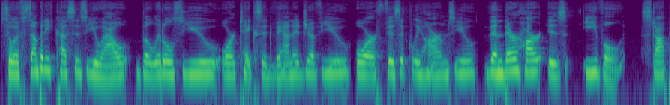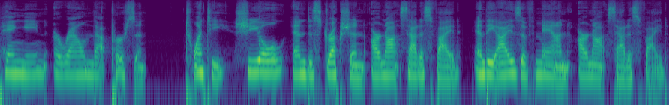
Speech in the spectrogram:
So if somebody cusses you out, belittles you, or takes advantage of you, or physically harms you, then their heart is evil. Stop hanging around that person. 20. Sheol and destruction are not satisfied, and the eyes of man are not satisfied.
